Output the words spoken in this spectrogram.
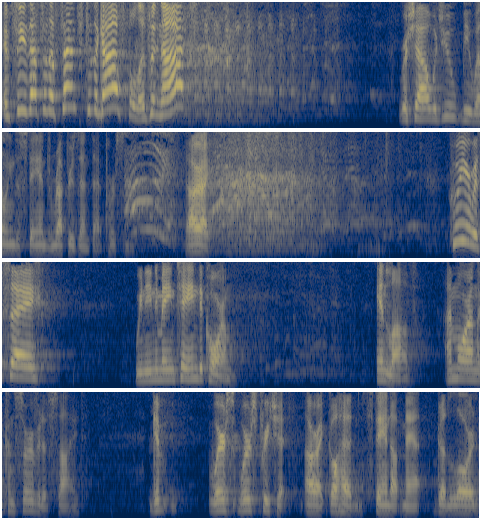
And see, that's an offense to the gospel, is it not? Rochelle, would you be willing to stand and represent that person? All right. Who here would say we need to maintain decorum in love? I'm more on the conservative side. Give, where's, where's preach it? All right, go ahead. Stand up, Matt. Good Lord.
